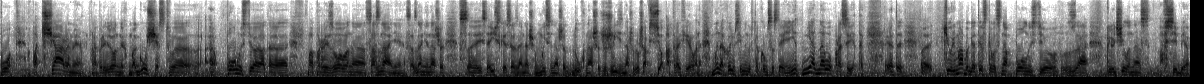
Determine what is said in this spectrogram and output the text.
по, под чарами определенных могуществ э, полностью э, парализовано сознание. Сознание наше, э, историческое сознание, наша мысль, наш дух, наша жизнь, наша душа душа, все атрофировано. Мы находимся именно в таком состоянии. Нет ни одного просвета. Это э, тюрьма богатырского сна полностью заключила нас в себе.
